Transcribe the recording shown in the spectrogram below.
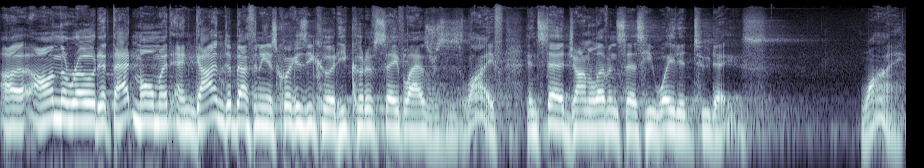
uh, on the road at that moment and gotten to Bethany as quick as he could, he could have saved Lazarus' life. Instead, John 11 says he waited two days. Why?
